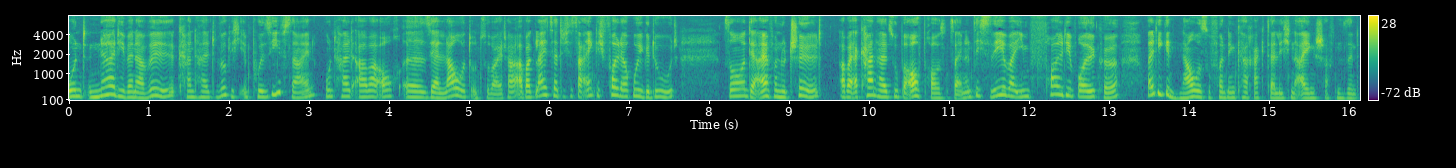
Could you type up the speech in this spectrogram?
Und Nerdy, wenn er will, kann halt wirklich impulsiv sein und halt aber auch äh, sehr laut und so weiter. Aber gleichzeitig ist er eigentlich voll der ruhige Dude so, der einfach nur chillt, aber er kann halt super aufbrausend sein. Und ich sehe bei ihm voll die Wolke, weil die genauso von den charakterlichen Eigenschaften sind.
